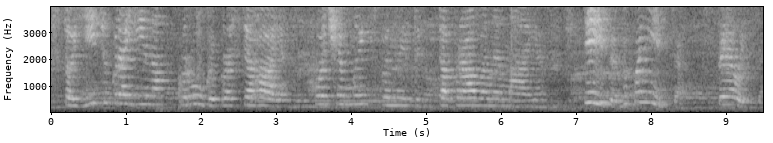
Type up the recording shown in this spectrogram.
Стоїть Україна, руки простягає, хоче мить спинити, та права немає. Стійте, зупиніться, стелиться,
